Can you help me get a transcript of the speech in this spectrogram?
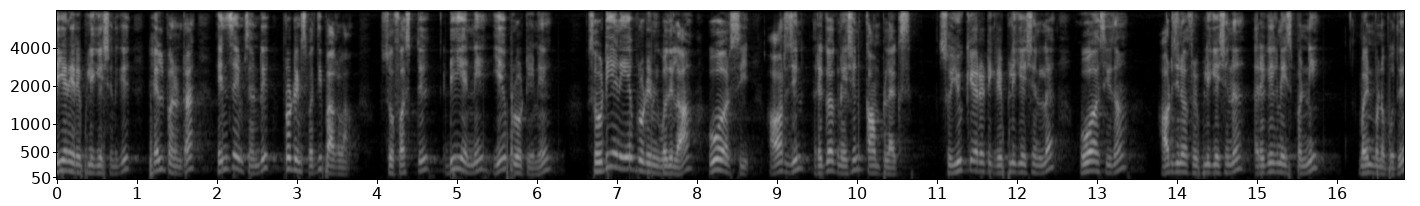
டிஎன்ஏ ரெப்ளிகேஷனுக்கு ஹெல்ப் பண்ணுற என்சைம்ஸ் அண்டு ப்ரோட்டீன்ஸ் பற்றி பார்க்கலாம். So first DNA A protein so DNA ப்ரோட்டீனுக்கு பதிலாக ORC origin recognition complex so eukaryotic ரெப்ளிகேஷனில் ஓஆர்சி தான் ஆரிஜின் ஆஃப் ரெப்ளிகேஷனை ரெகக்னைஸ் பண்ணி பைண்ட் பண்ண போகுது.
